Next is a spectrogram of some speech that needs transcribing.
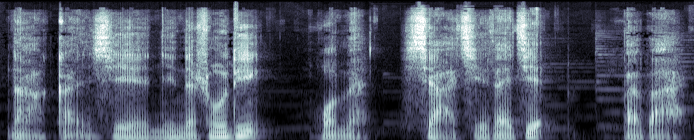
那感谢您的收听，我们下期再见，拜拜。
